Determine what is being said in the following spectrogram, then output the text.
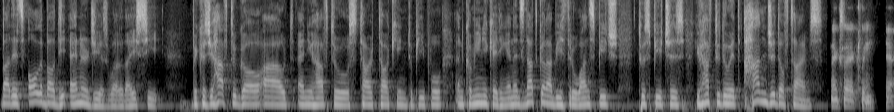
But it's all about the energy as well that i see because you have to go out and you have to start talking to people and communicating. And it's not going to be through one speech two speeches. You have to do it hundred of times. Exactly. Yeah.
